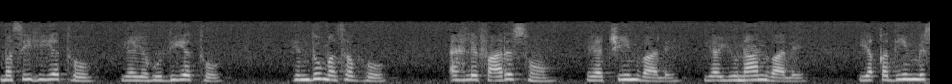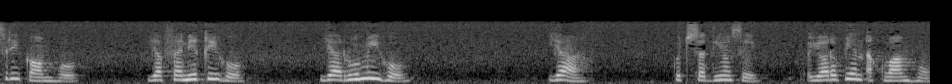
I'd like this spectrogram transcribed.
مسیحیت ہو یا یہودیت ہو، ہندو مذہب ہو، اہل فارس ہوں یا چین والے یا یونان والے یا قدیم مصری قوم ہو یا فینیقی ہو یا رومی ہو یا کچھ صدیوں سے یورپین اقوام ہو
